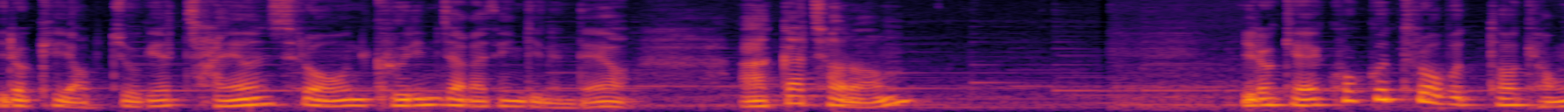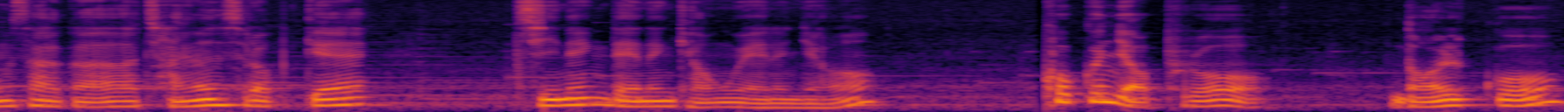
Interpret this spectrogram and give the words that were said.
이렇게 옆쪽에 자연스러운 그림자가 생기는데요. 아까처럼 이렇게 코끝으로부터 경사가 자연스럽게 진행되는 경우에는요. 코끝 옆으로 넓고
